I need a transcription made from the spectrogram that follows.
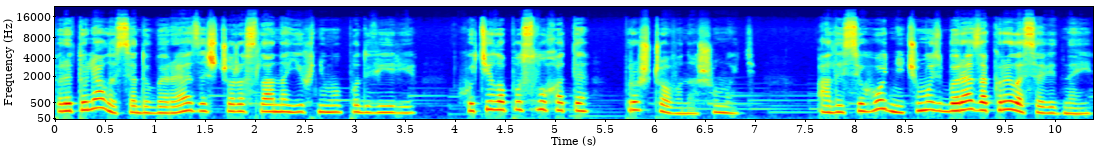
Притулялася до берези, що росла на їхньому подвір'ї, хотіла послухати, про що вона шумить. Але сьогодні чомусь береза крилася від неї,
